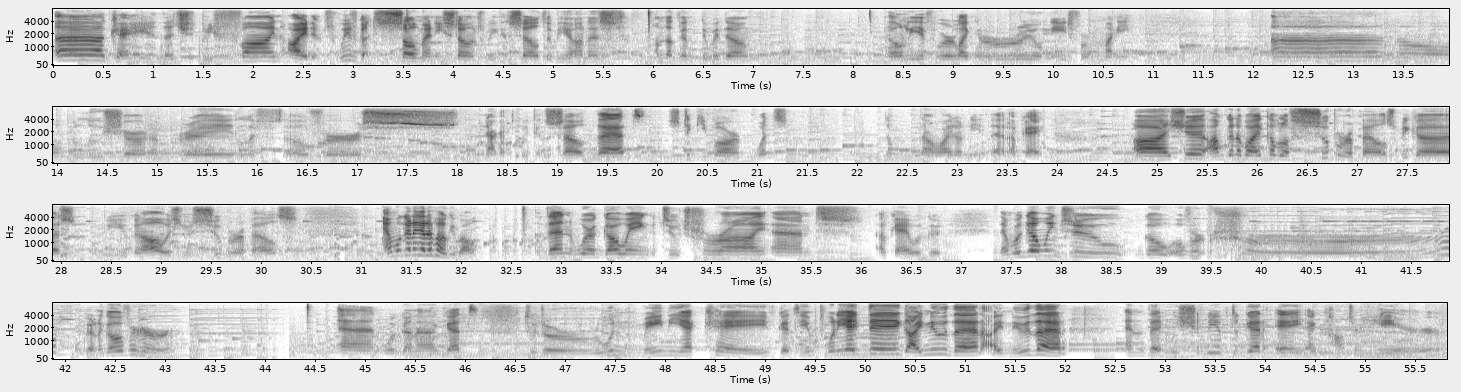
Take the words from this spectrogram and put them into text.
Uh, okay, that should be fine. Items. We've got so many stones we can sell, to be honest. I'm not gonna do it though. Only if we're like in real need for money. Uh, no. Blue shirt upgrade, leftovers. Nugget, we can sell that. Sticky bar, what? No, I don't need that. Okay. I should. I'm gonna buy a couple of super repels because you can always use super repels. And we're gonna get a Pokeball. Then we're going to try and. Okay, we're good. Then we're going to go over we're gonna go over here. And we're gonna get to the Ruin Maniac Cave. Get the M28 dig. I knew that. I knew that. And that we should be able to get a encounter here.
